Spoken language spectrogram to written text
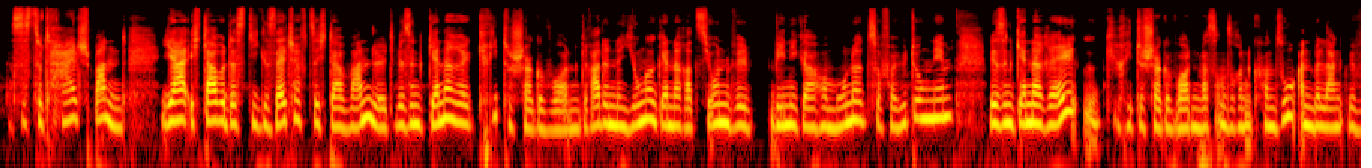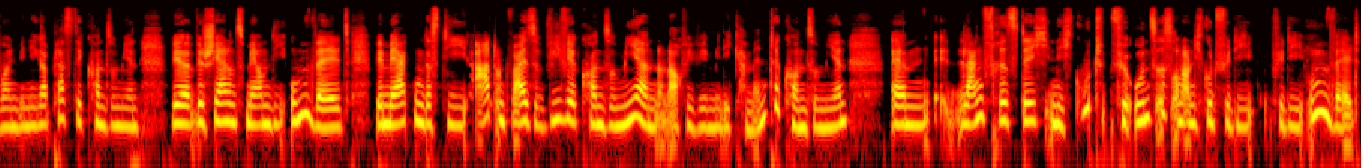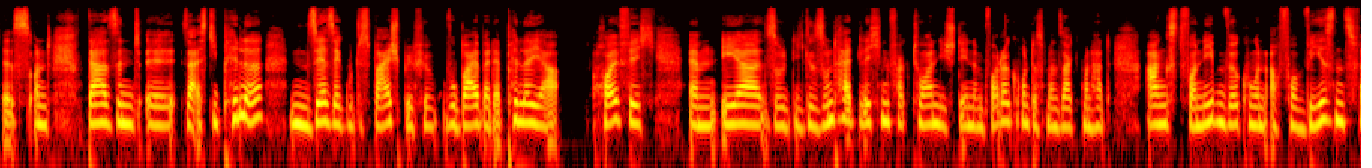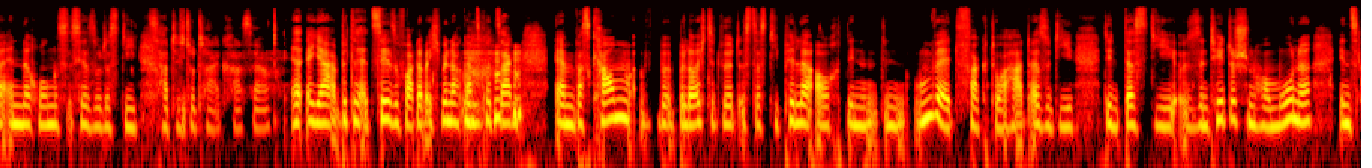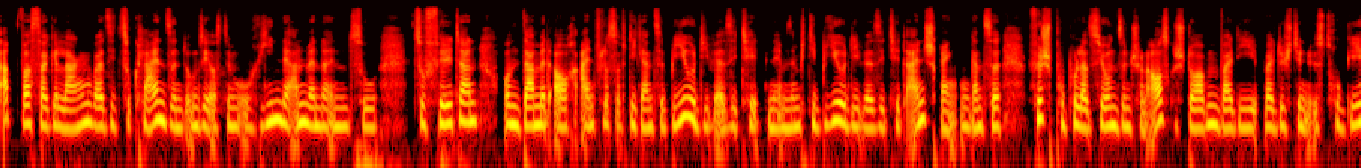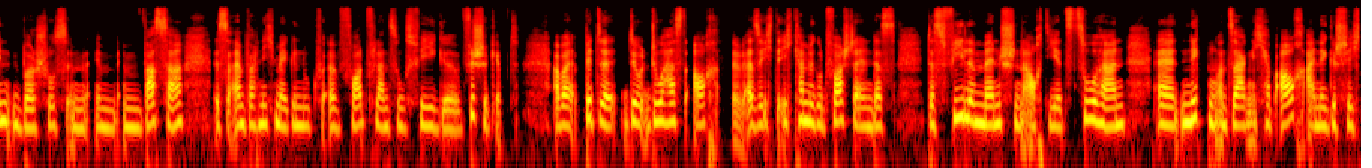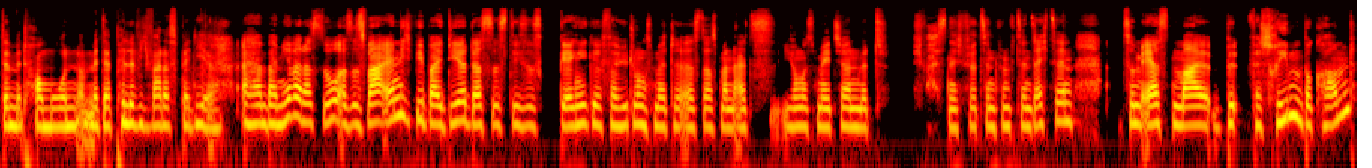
Das ist total spannend. Ja, ich glaube, dass die Gesellschaft sich da wandelt. Wir sind generell kritischer geworden. Gerade eine junge Generation will weniger Hormone zur Verhütung nehmen. Wir sind generell kritischer geworden, was unseren Konsum anbelangt. Wir wollen weniger Plastik konsumieren. Wir, wir scheren uns mehr um die Umwelt. Wir merken, dass die Art und Weise, wie wir konsumieren und auch wie wir Medikamente konsumieren, ähm, langfristig nicht gut für uns ist und auch nicht gut für die, für die Umwelt ist. Und da sind, äh, da ist die Pille ein sehr, sehr gutes Beispiel für, wobei bei der Pille ja häufig ähm, eher so die gesundheitlichen Faktoren, die stehen im Vordergrund, dass man sagt, man hat Angst vor Nebenwirkungen, auch vor Wesensveränderungen. Es ist ja so, dass die. Das hatte ich total krass, ja. Äh, ja, bitte erzähl sofort, aber ich will noch ganz kurz sagen, ähm, was kaum be beleuchtet wird, ist, dass die Pille auch den, den Umweltfaktor hat, also die, die, dass die synthetischen Hormone ins Abwasser gelangen, weil sie zu klein sind, um sie aus dem Urin der AnwenderInnen zu, zu filtern und damit auch Einfluss auf die ganze Biodiversität nehmen, nämlich die Biodiversität Biodiversität einschränken. Ganze Fischpopulationen sind schon ausgestorben, weil die, weil durch den Östrogenüberschuss im, im, im Wasser es einfach nicht mehr genug äh, fortpflanzungsfähige Fische gibt. Aber bitte, du, du hast auch, also ich, ich kann mir gut vorstellen, dass, dass viele Menschen, auch die jetzt zuhören, äh, nicken und sagen, ich habe auch eine Geschichte mit Hormonen und mit der Pille. Wie war das bei dir? Äh, bei mir war das so, also es war ähnlich wie bei dir, dass es dieses gängige Verhütungsmittel ist, dass man als junges Mädchen mit ich weiß nicht, 14, 15, 16 zum ersten Mal verschrieben bekommt.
